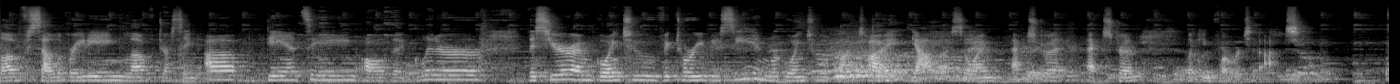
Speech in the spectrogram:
Love celebrating, love dressing up, dancing, all the glitter. This year I'm going to Victoria, BC and we're going to a black tie gala. So I'm extra, extra looking forward to that.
